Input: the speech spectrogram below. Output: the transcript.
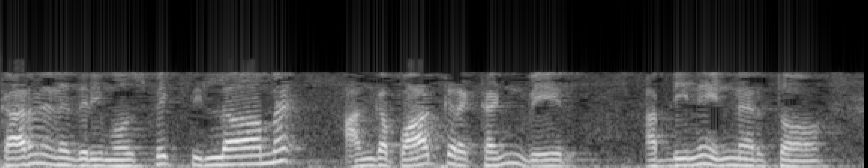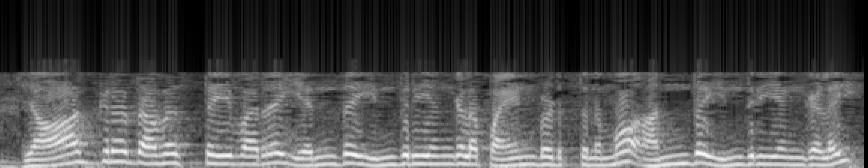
காரணம் என்ன தெரியுமோ? ஸ்பெக்ஸ் இல்லாம அங்க பாக்குற கண் வேறு. அப்படின்னு என்ன அர்த்தம்? ஜாகிரத அவஸ்தை வர எந்த இந்திரியங்களை பயன்படுத்தணுமோ அந்த இந்திரியங்களை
